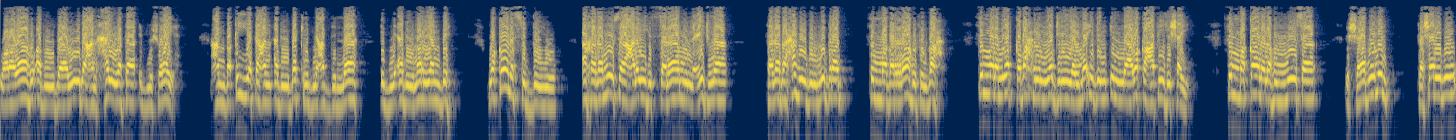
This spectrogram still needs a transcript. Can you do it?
ورواه أبو داود عن حيوة بن شريح عن بقية عن أبي بكر بن عبد الله ابن أبي مريم به. وقال السدي أخذ موسى عليه السلام العجل فذبحه بالمبرد ثم ذراه في البحر ثم لم يبق بحر يجري يومئذ إلا وقع فيه شيء. ثم قال لهم موسى اشربوا منه فشربوا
